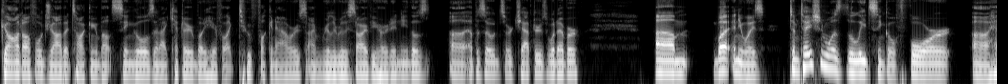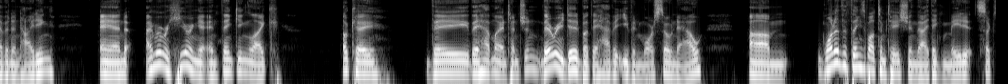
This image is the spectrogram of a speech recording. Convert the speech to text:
god awful job at talking about singles and I kept everybody here for like two fucking hours. I'm really, really sorry if you heard any of those uh, episodes or chapters, whatever. Um, but anyways, Temptation was the lead single for uh, Heaven in Hiding, and I remember hearing it and thinking like, okay, they they have my attention. They already did, but they have it even more so now. Um, one of the things about Temptation that I think made it such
